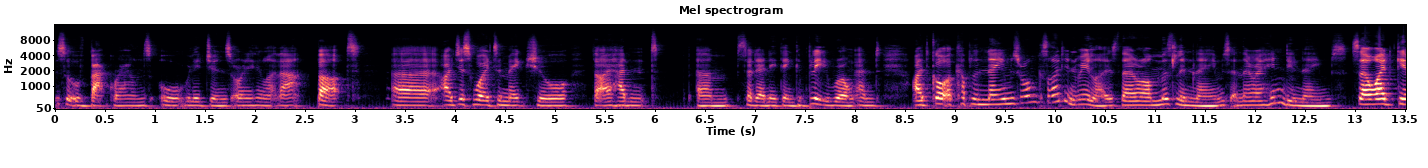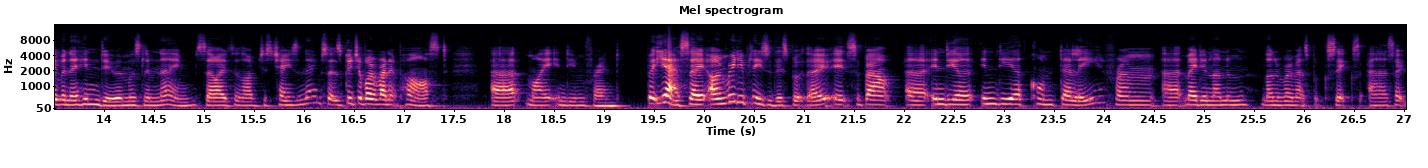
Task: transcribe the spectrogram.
sort of backgrounds or religions or anything like that. But uh, I just wanted to make sure that I hadn't um, said anything completely wrong. And I'd got a couple of names wrong because I didn't realise there are Muslim names and there are Hindu names. So I'd given a Hindu a Muslim name. So I, I've just changed the name. So it's a good job I ran it past uh, my Indian friend. But yeah, so I'm really pleased with this book though. It's about uh, India India Contelli from uh, Made in London, London Romance Book Six. Uh, so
